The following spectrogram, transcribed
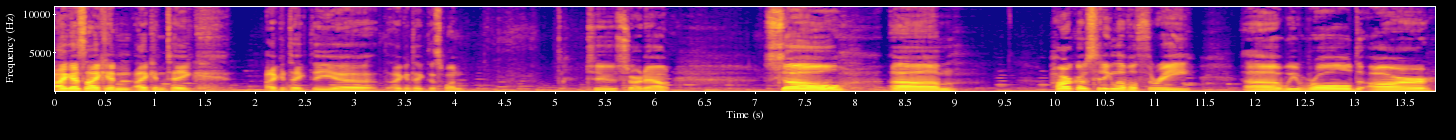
I guess I can I can take I can take the uh, I can take this one to start out. So, um, Harco's hitting level three. Uh, we rolled our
